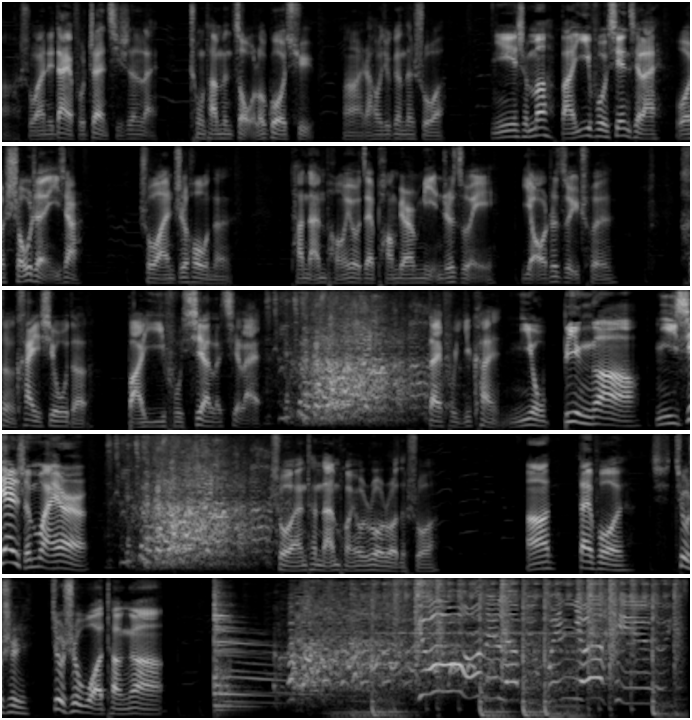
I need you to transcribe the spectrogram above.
啊，说完这大夫站起身来。冲他们走了过去啊，然后就跟他说：“你什么把衣服掀起来，我手诊一下。”说完之后呢，她男朋友在旁边抿着嘴，咬着嘴唇，很害羞的把衣服掀了起来。大夫一看，你有病啊！你掀什么玩意儿？说完，她男朋友弱弱的说：“啊，大夫，就是就是我疼啊。”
